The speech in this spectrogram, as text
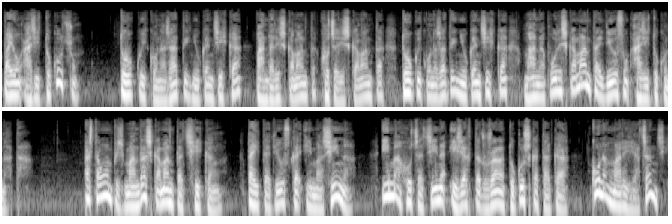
paywan alli tukuchun. Tukuykunallatik ñukanchikka pandarishkamanta hucharishkamanta tukuykunallatik ñukanchikka mana pudishkamanta Diosun alli tukunata. Ashtawanpish mandashkamanta chikan. Tayta Dioska imashina ima huchachina illakta rurana tukushkataka kunan mari yachanchik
